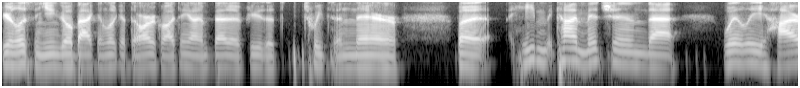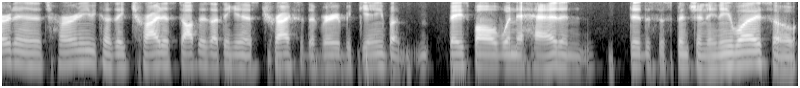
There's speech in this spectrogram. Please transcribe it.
you're listening, you can go back and look at the article. I think I embedded a few of the tweets in there, but he kind of mentioned that Whitley hired an attorney because they tried to stop this. I think in his tracks at the very beginning, but baseball went ahead and did the suspension anyway. So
